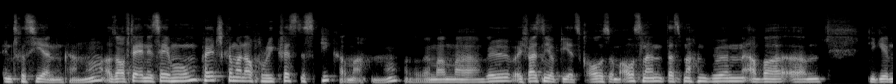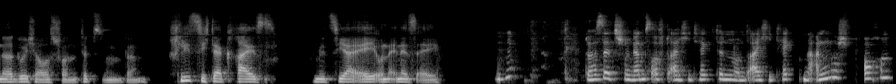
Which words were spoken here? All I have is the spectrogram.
interessieren kann. Ne? Also auf der NSA Homepage kann man auch Request a Speaker machen. Ne? Also wenn man mal will, ich weiß nicht, ob die jetzt groß im Ausland das machen würden, aber ähm, die geben da durchaus schon Tipps und dann schließt sich der Kreis mit CIA und NSA. Mhm. Du hast jetzt schon ganz oft Architektinnen und Architekten angesprochen.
